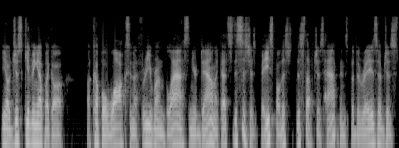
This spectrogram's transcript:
you know just giving up like a a couple walks and a three run blast and you're down like that's this is just baseball. This this stuff just happens, but the Rays have just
